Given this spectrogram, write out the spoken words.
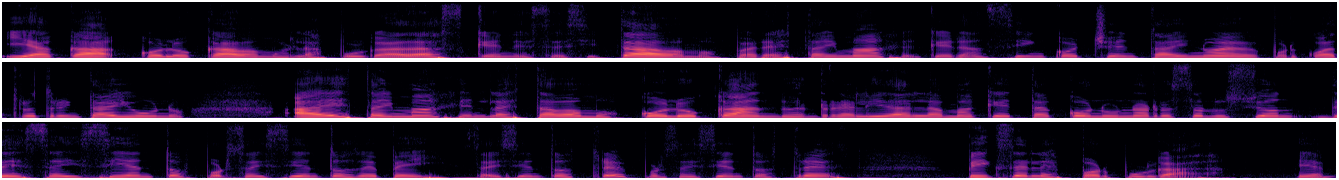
y acá colocábamos las pulgadas que necesitábamos para esta imagen, que eran 589 por 431, a esta imagen la estábamos colocando en realidad en la maqueta con una resolución de 600 por 600 dpi, 603 por 603 píxeles por pulgada. Bien,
